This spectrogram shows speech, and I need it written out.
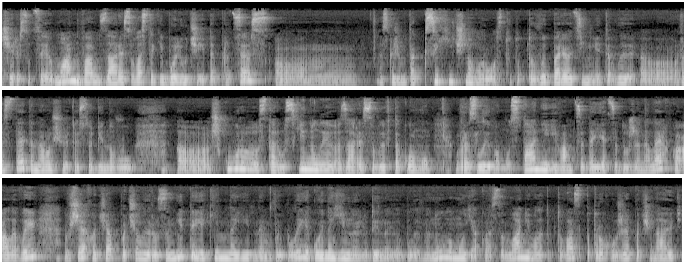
через оцей обман. Вам зараз у вас такий болючий йде процес. Скажімо так, психічного росту. Тобто ви переоцінюєте, ви е, ростете, нарощуєте собі нову е, шкуру, стару скинули. Зараз ви в такому вразливому стані, і вам це дається дуже нелегко, але ви вже хоча б почали розуміти, яким наївним ви були, якою наївною людиною ви були в минулому, як вас обманювали. Тобто вас потроху вже починають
